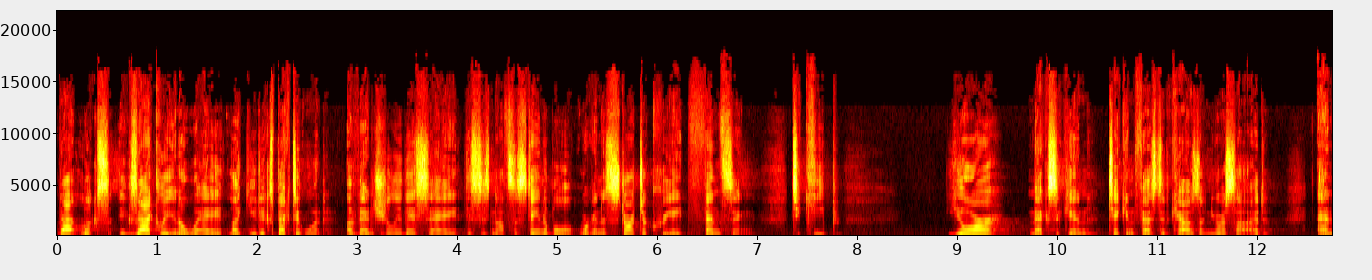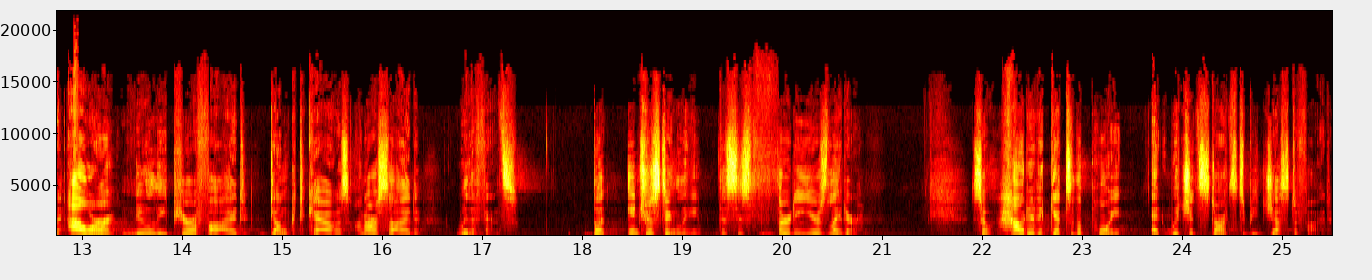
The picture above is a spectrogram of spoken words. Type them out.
that looks exactly in a way like you'd expect it would. Eventually, they say, this is not sustainable. We're going to start to create fencing to keep your Mexican tick infested cows on your side and our newly purified, dunked cows on our side with a fence. But interestingly, this is 30 years later. So, how did it get to the point at which it starts to be justified?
